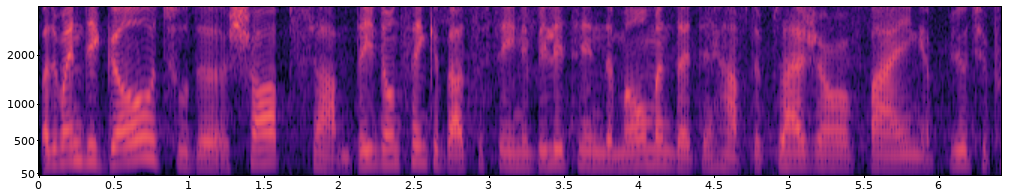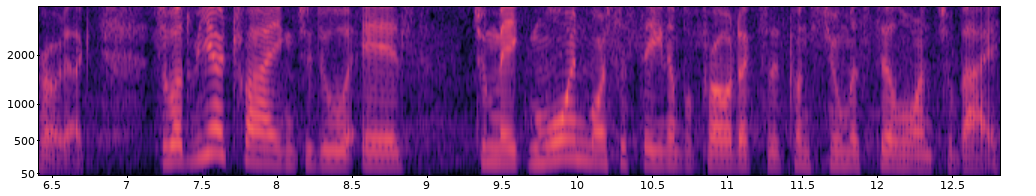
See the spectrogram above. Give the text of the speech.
But when they go to the shops, um, they don't think about sustainability in the moment that they have the pleasure of buying a beauty product. So, what we are trying to do is to make more and more sustainable products that consumers still want to buy.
